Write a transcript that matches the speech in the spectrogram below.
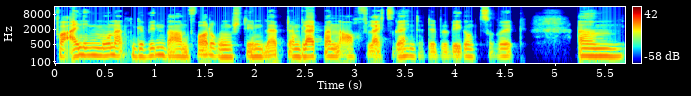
vor einigen Monaten gewinnbaren Forderungen stehen bleibt, dann bleibt man auch vielleicht sogar hinter der Bewegung zurück. Ähm,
